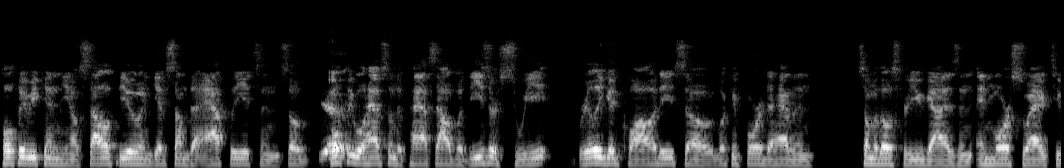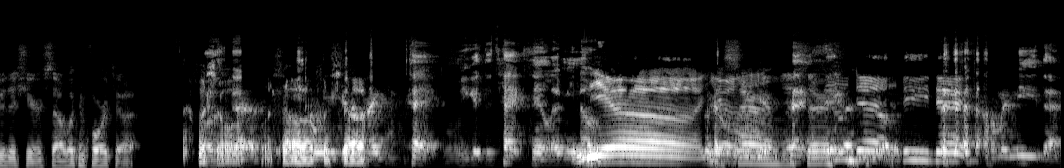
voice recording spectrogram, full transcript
hopefully we can you know sell a few and give some to athletes, and so Yeah. hopefully we'll have some to pass out. But these are sweet, really good quality. So looking forward to having some of those for you guys, and, and more swag too this year. So looking forward to it. For Most sure, definitely. for Let me know sure, when for get sure. Nike. When we get the text in, let me know. Yeah, Yes, yeah. sir. Yes, sir. Need that, need that. I'm gonna need that.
